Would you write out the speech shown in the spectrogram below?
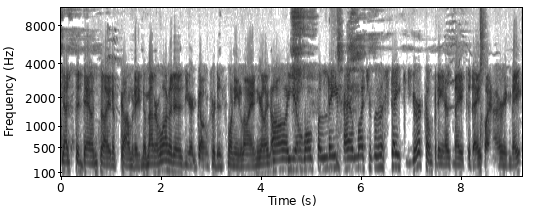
that's the downside of comedy. No matter what it is, you're going for this funny line. You're like, oh, you won't believe how much of a mistake your company has made today by hiring me.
